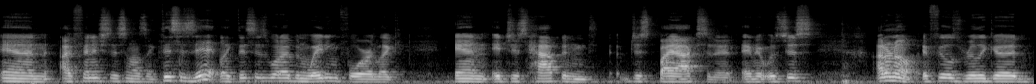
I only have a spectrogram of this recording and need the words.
And I finished this and I was like, this is it. Like this is what I've been waiting for. Like, and it just happened just by accident, and it was just, I don't know. It feels really good.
